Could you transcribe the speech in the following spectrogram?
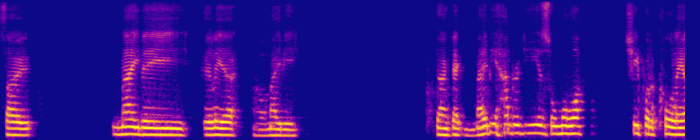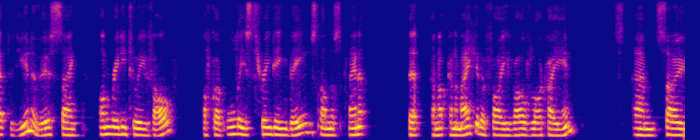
So maybe earlier, or maybe going back maybe 100 years or more, she put a call out to the universe saying, I'm ready to evolve. I've got all these 3D beings on this planet that are not going to make it if I evolve like I am. Um, so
